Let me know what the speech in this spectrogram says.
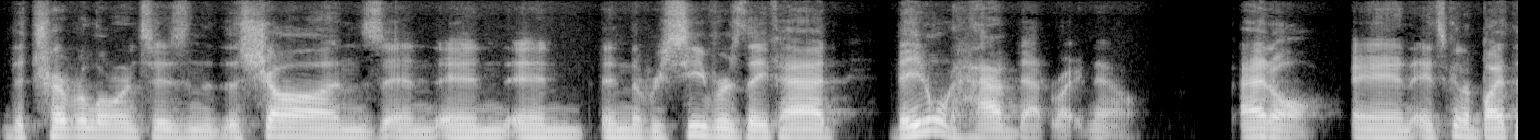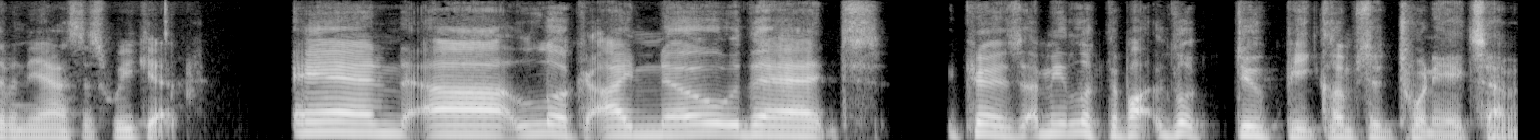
the Trevor Lawrences and the Deshaun's and and and and the receivers they've had. They don't have that right now at all, and it's going to bite them in the ass this weekend. And uh look, I know that because I mean, look, the look, Duke beat Clemson 28-7.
